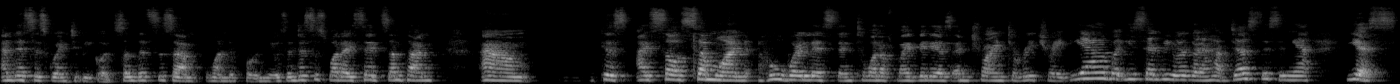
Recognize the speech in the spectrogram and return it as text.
And this is going to be good. So this is um wonderful news. And this is what I said sometimes um because I saw someone who were listening to one of my videos and trying to retrade. Yeah, but you said we were going to have justice. And yeah, yes,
